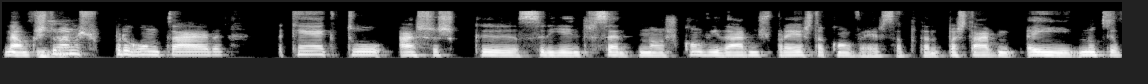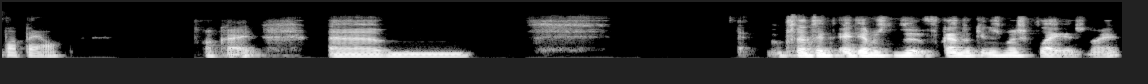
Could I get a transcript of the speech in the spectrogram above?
Não, costumamos Exato. perguntar quem é que tu achas que seria interessante nós convidarmos para esta conversa, portanto, para estar aí no teu papel? Ok. Um, portanto, em, em, termos de focando aqui nos meus colegas, não é?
